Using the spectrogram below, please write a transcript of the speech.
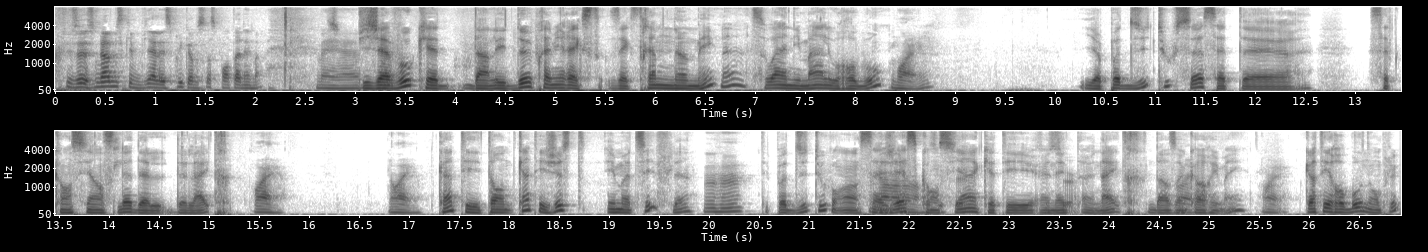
je, je nomme ce qui me vient à l'esprit comme ça spontanément. Mais, euh, Puis j'avoue que dans les deux premiers ext- extrêmes nommés, là, soit animal ou robot, ouais. il n'y a pas du tout ça, cette, euh, cette conscience-là de, de l'être. Ouais. Ouais. Quand t'es ton- quand t'es juste émotif, là, Mhm. t'es pas du tout en sagesse conscient que t'es un, être- un être dans un corps humain. Ouais. Quand t'es robot non plus.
